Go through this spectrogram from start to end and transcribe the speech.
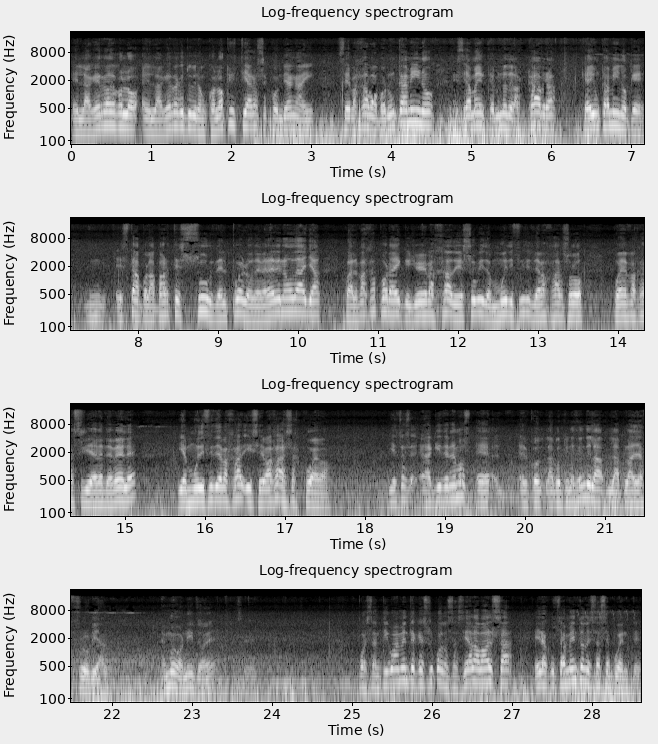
en la guerra los- en la guerra que tuvieron con los cristianos, se escondían ahí. Se bajaba por un camino que se llama el camino de las cabras, que hay un camino que mm, está por la parte sur del pueblo de Vélez de Naudaya, cual bajas por ahí, que yo he bajado y he subido, es muy difícil de bajar, solo puedes bajar si eres de Vélez, y es muy difícil de bajar y se baja a esas cuevas. Y esto es- aquí tenemos eh, el la continuación de la, la playa fluvial. Es muy bonito, ¿eh? Pues antiguamente Jesús cuando se hacía la balsa era justamente donde está ese puente.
